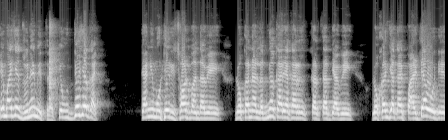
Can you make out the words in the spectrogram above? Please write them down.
हे माझे जुने मित्र आहेत ते उद्योजक आहेत. त्यांनी मोठे रिसॉर्ट बांधावे लोकांना लग्न कार्यकार करतात यावे लोकांच्या काही पार्ट्या होऊ दे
